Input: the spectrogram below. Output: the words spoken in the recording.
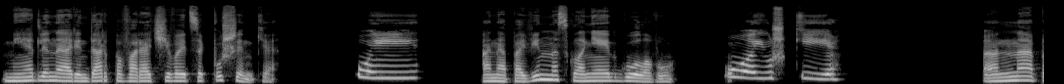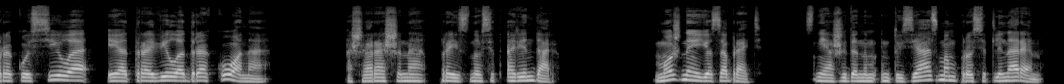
Медленно арендар поворачивается к пушинке. «Ой!» Она повинно склоняет голову. «Ой, ушки!» «Она прокусила и отравила дракона», — ошарашенно произносит арендар. «Можно ее забрать?» С неожиданным энтузиазмом просит Линарен.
